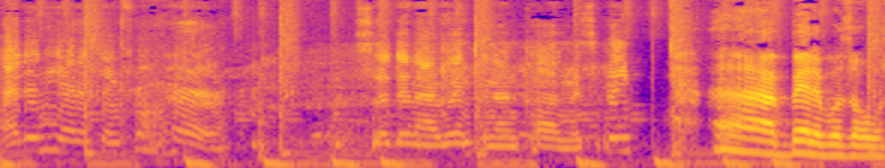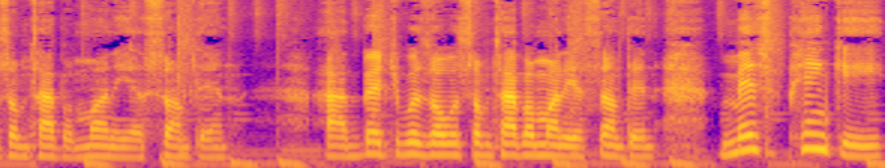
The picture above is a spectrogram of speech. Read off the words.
I didn't hear anything from her. So then I went in and called Miss Pinky. Ah, I bet it was over some type of money or something. I bet you it was over some type of money or something. Miss Pinky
